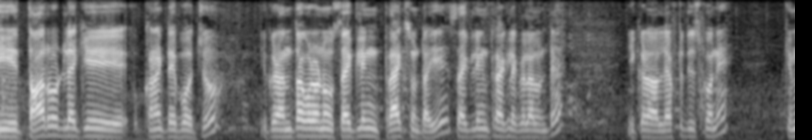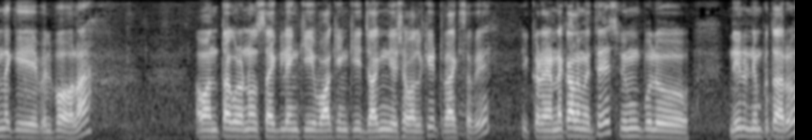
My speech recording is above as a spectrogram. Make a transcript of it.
ఈ తార్ రోడ్లకి కనెక్ట్ అయిపోవచ్చు. ఇక్కడ అంతా కూడాను సైక్లింగ్ ట్రాక్స్ ఉంటాయి. సైక్లింగ్ ట్రాక్లోకి వెళ్ళాలంటే ఇక్కడ లెఫ్ట్ తీసుకొని కిందకి వెళ్ళిపోవాలా. అవంతా కూడాను సైక్లింగ్కి వాకింగ్కి జాగింగ్ చేసే వాళ్ళకి ట్రాక్స్ అవి. ఇక్కడ ఎండాకాలం అయితే స్విమ్మింగ్ పూల్ నీళ్ళు నింపుతారు.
